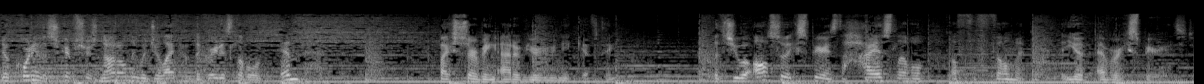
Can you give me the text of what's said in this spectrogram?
Know, according to the scriptures, not only would your life have the greatest level of impact by serving out of your unique gifting, but you will also experience the highest level of fulfillment that you have ever experienced.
